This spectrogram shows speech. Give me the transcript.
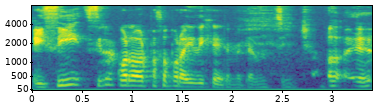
Y sí, sí recuerdo haber pasado por ahí y dije, Te meten un cincho. "Oh, eh",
